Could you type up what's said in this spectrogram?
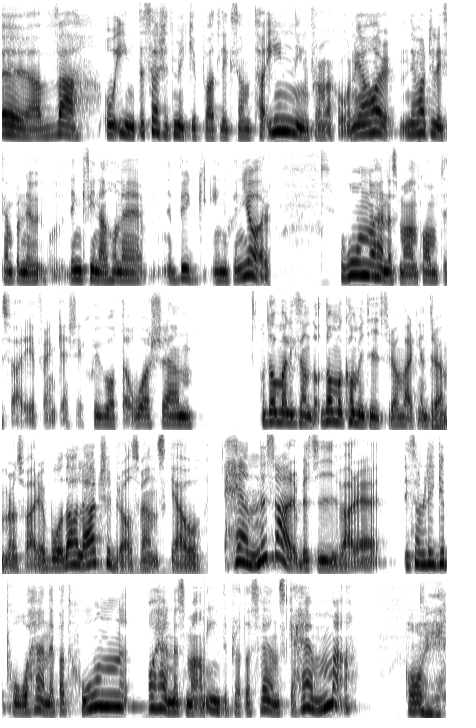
öva och inte särskilt mycket på att liksom, ta in information. Jag har, jag har till exempel nu, den kvinnan, hon är byggingenjör. Hon och hennes man kom till Sverige för en kanske sju, åtta år sedan. Och de, har liksom, de har kommit hit för de verkligen drömmer om Sverige. Och båda har lärt sig bra svenska. Och hennes arbetsgivare liksom ligger på henne för att hon och hennes man inte pratar svenska hemma. Oj!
